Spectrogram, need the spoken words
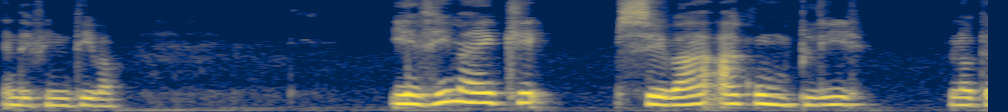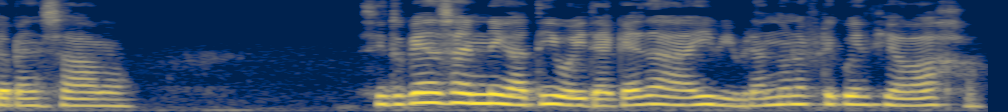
en definitiva. Y encima es que se va a cumplir lo que pensábamos. Si tú piensas en negativo y te quedas ahí vibrando una frecuencia baja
